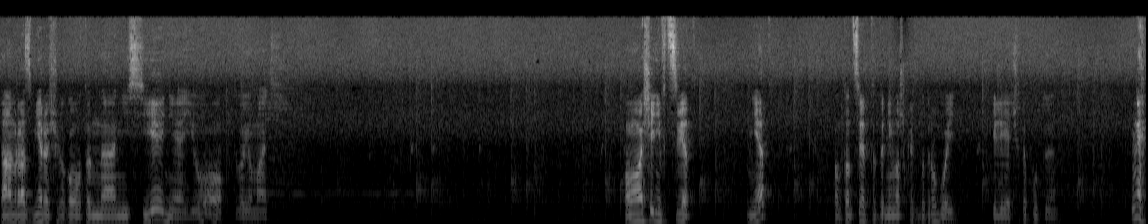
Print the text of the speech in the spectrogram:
Там размер еще какого-то нанесения, ёб твою мать. По-моему, вообще не в цвет. Нет? Там цвет тогда немножко как бы другой. Или я что-то путаю. Не.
